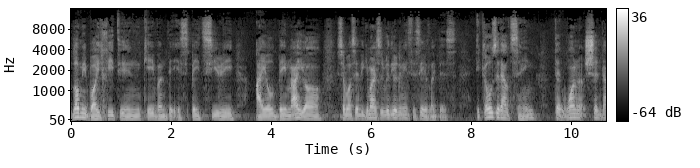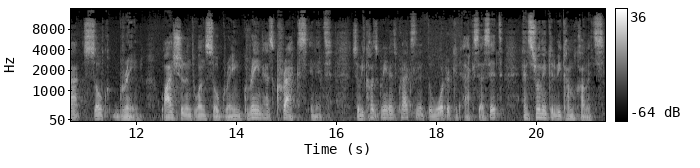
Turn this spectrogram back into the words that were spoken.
Lomi boy chitin kevan de ispeit siri ayol beimayo. So we'll say the Gemara says really what it means to say it like this. It goes without saying that one should not soak grain. Why shouldn't one soak grain? Grain has cracks in it. So because grain has cracks in it, the water could access it, and certainly could become chametz.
